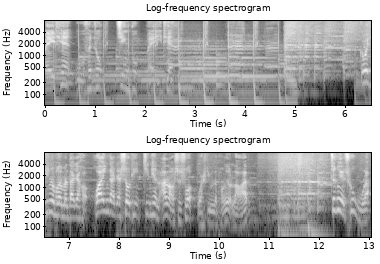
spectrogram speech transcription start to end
每天五分钟，进步每一天。各位听众朋友们，大家好，欢迎大家收听今天的安老师说，我是你们的朋友老安。正月初五了，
